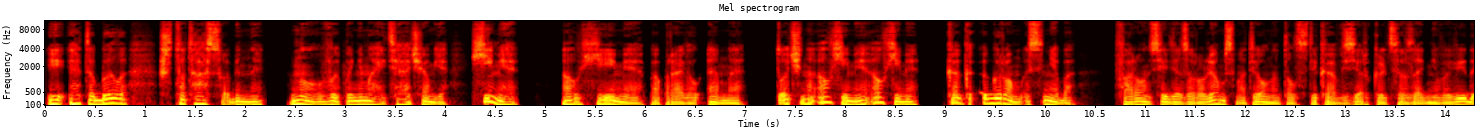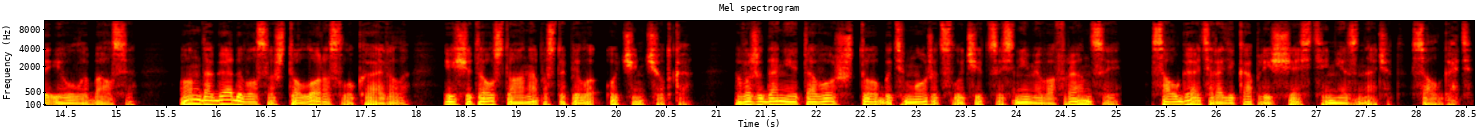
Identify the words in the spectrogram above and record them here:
и это было что-то особенное. Ну, вы понимаете, о чем я. Химия». «Алхимия», — поправил Эмме. «Точно, алхимия, алхимия. Как гром с неба». Фарон, сидя за рулем, смотрел на толстяка в зеркальце заднего вида и улыбался. Он догадывался, что Лора слукавила, и считал, что она поступила очень чутко. В ожидании того, что, быть может, случится с ними во Франции, солгать ради капли счастья не значит солгать.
